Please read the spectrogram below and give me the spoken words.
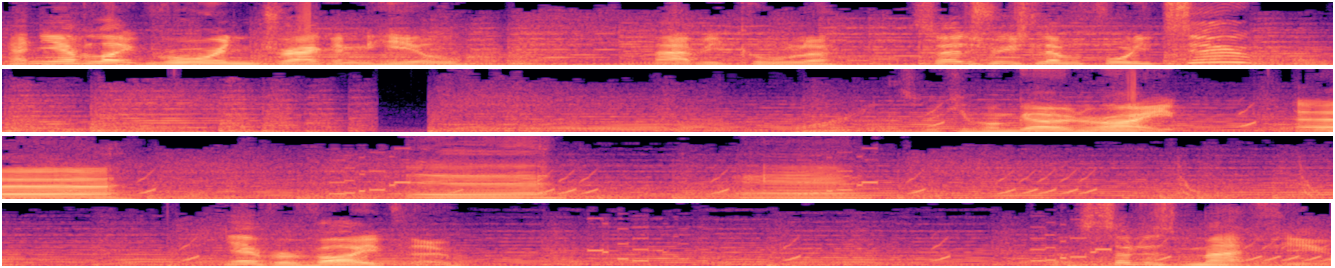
Can you have like Roaring Dragon heal? That'd be cooler. So let's reach level 42. As we keep on going. Right. Uh. Uh. Uh. Yeah, revive though. So does Matthew.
